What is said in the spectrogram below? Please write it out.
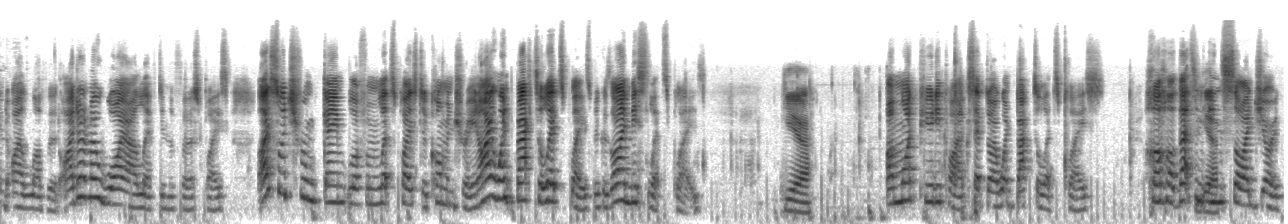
and I love it. I don't know why I left in the first place. I switched from game from Let's Plays to commentary, and I went back to Let's Plays because I miss Let's Plays. Yeah. I'm like PewDiePie, except I went back to Let's Plays. Haha, that's an Yeah. inside joke.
